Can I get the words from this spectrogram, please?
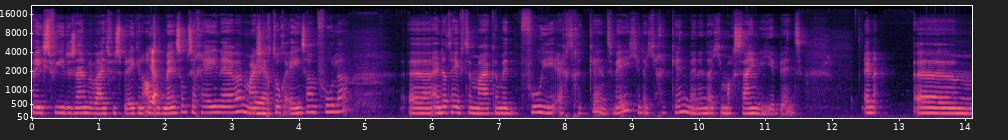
feestvierder zijn, bij wijze van spreken. En altijd mensen om zich heen hebben, maar Ja. zich toch eenzaam voelen. Eh, en dat heeft te maken met, voel je je echt gekend? Weet je dat je gekend bent en dat je mag zijn wie je bent? En ehm,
